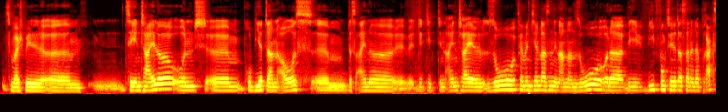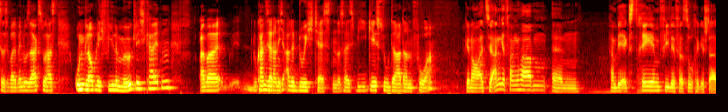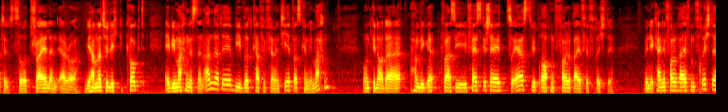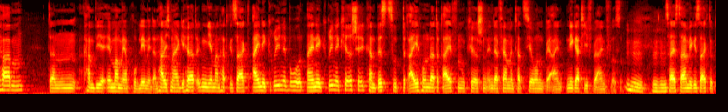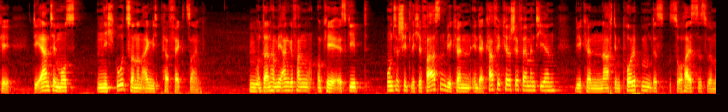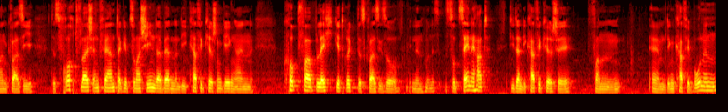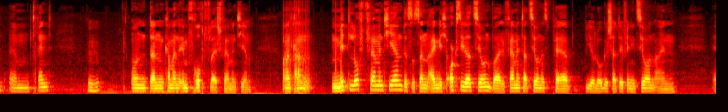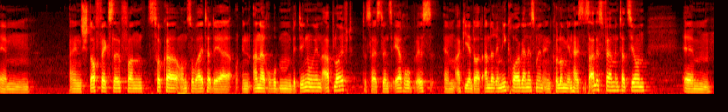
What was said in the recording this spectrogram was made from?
zum Beispiel ähm, zehn Teile und ähm, probiert dann aus, ähm, das eine, die, die, den einen Teil so fermentieren lassen, den anderen so oder wie, wie funktioniert das dann in der Praxis? Weil wenn du sagst, du hast unglaublich viele Möglichkeiten, aber du kannst ja dann nicht alle durchtesten. Das heißt, wie gehst du da dann vor? Genau, als wir angefangen haben, ähm, haben wir extrem viele Versuche gestartet, so Trial and Error. Wir haben natürlich geguckt, ey, wie machen das denn andere? Wie wird Kaffee fermentiert? Was können wir machen? Und genau da haben wir quasi festgestellt, zuerst, wir brauchen vollreife Früchte. Wenn wir keine vollreifen Früchte haben, dann haben wir immer mehr Probleme. Dann habe ich mal gehört, irgendjemand hat gesagt, eine grüne, Bo eine grüne Kirsche kann bis zu 300 reifen Kirschen in der Fermentation beein negativ beeinflussen. Mhm, mh. Das heißt, da haben wir gesagt, okay, die Ernte muss nicht gut, sondern eigentlich perfekt sein. Mhm. Und dann haben wir angefangen, okay, es gibt unterschiedliche Phasen. Wir können in der Kaffeekirsche fermentieren, wir können nach dem Pulpen, das so heißt es, wenn man quasi das Fruchtfleisch entfernt. Da gibt es so Maschinen, da werden dann die Kaffeekirschen gegen ein Kupferblech gedrückt, das quasi so, wie nennt man das, so Zähne hat, die dann die Kaffeekirsche von ähm, den Kaffeebohnen ähm, trennt. Mhm. Und dann kann man im Fruchtfleisch fermentieren. Man kann mit Luft fermentieren, das ist dann eigentlich Oxidation, weil Fermentation ist per biologischer Definition ein ähm, ein Stoffwechsel von Zucker und so weiter, der in anaeroben Bedingungen abläuft. Das heißt, wenn es aerob ist, ähm, agieren dort andere Mikroorganismen. In Kolumbien heißt es alles Fermentation. Ähm,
